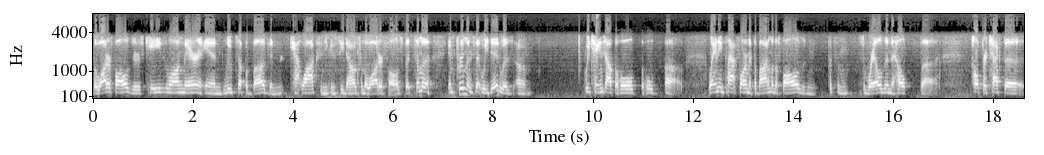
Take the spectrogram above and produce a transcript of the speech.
the waterfalls. There's caves along there and loops up above and catwalks, and you can see down from the waterfalls. But some of the improvements that we did was um, we changed out the whole the whole uh, landing platform at the bottom of the falls and put some some rails in to help uh, help protect the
